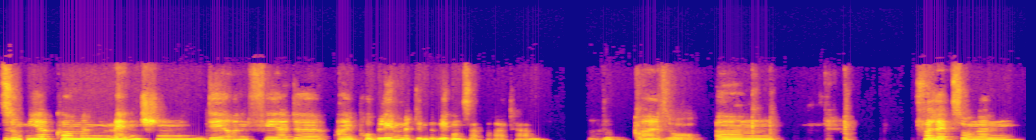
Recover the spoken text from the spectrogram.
Zu mhm. mir kommen Menschen, deren Pferde ein Problem mit dem Bewegungsapparat haben. Mhm. Also ähm, Verletzungen,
